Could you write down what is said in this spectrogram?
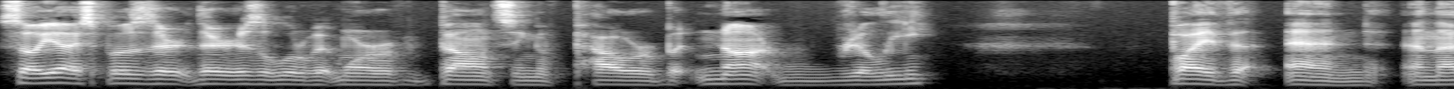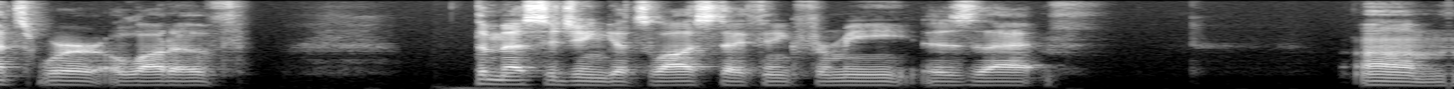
so yeah, I suppose there there is a little bit more of balancing of power, but not really by the end. And that's where a lot of the messaging gets lost, I think, for me, is that um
